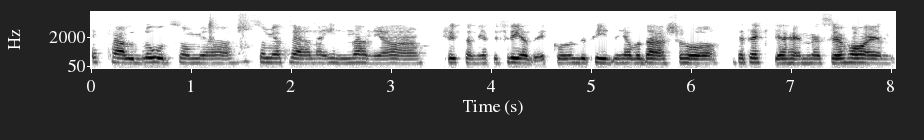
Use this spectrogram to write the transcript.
ett kallblod som jag, som jag tränade innan jag flyttade ner till Fredrik och under tiden jag var där så betäckte jag henne så jag har en,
